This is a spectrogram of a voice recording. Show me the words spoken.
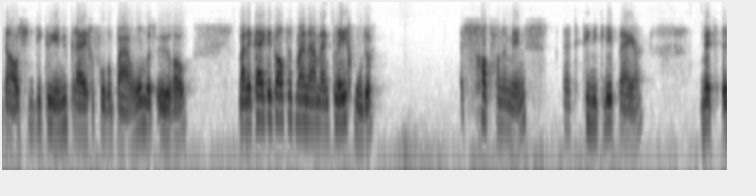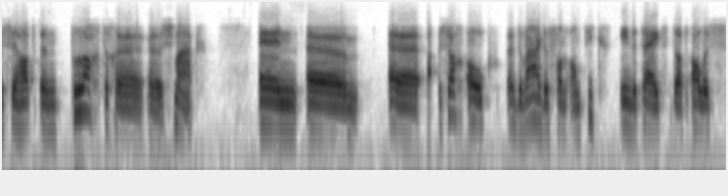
nou, als je, die kun je nu krijgen voor een paar honderd euro. Maar dan kijk ik altijd maar naar mijn pleegmoeder. Schat van een mens, eh, Tini Knipmeijer. Met, eh, ze had een prachtige eh, smaak. En ehm, eh, zag ook de waarde van antiek in de tijd dat alles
